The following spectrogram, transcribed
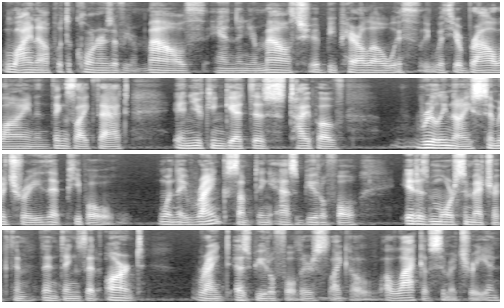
line up with the corners of your mouth, and then your mouth should be parallel with with your brow line and things like that, and you can get this type of really nice symmetry that people, when they rank something as beautiful, it is more symmetric than, than things that aren't ranked as beautiful. There's like a, a lack of symmetry, and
